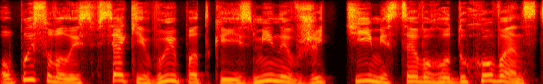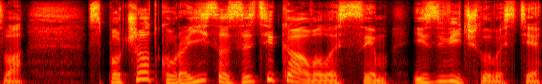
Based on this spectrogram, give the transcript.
описувались всякі випадки і зміни в житті місцевого духовенства. Спочатку Раїса зацікавилась цим із вічливості.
